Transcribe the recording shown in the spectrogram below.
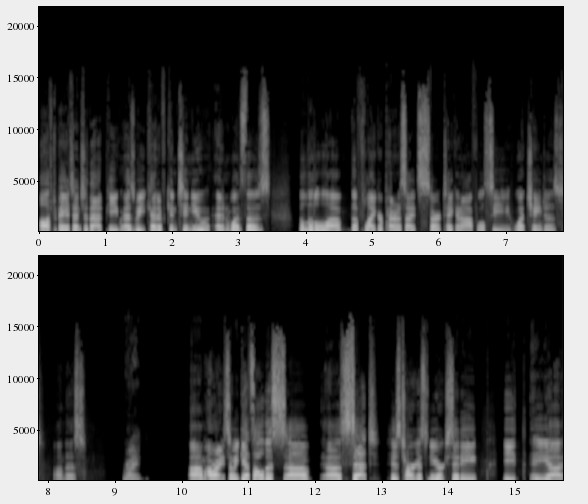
I'll have to pay attention to that, Pete, as we kind of continue. And once those the little uh, the Flieger parasites start taking off, we'll see what changes on this. Right. Um, all right. So he gets all this uh, uh, set. His target's New York City. He he uh,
